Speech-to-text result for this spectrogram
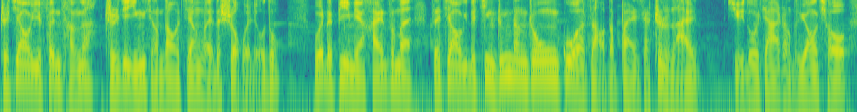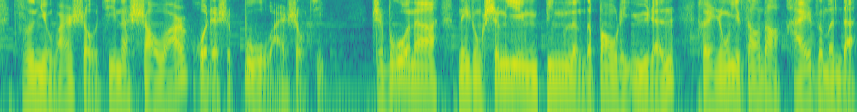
这教育分层啊，直接影响到将来的社会流动。为了避免孩子们在教育的竞争当中过早的败下阵来。许多家长都要求子女玩手机呢，少玩或者是不玩手机。只不过呢，那种声音冰冷的暴力育人，很容易遭到孩子们的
